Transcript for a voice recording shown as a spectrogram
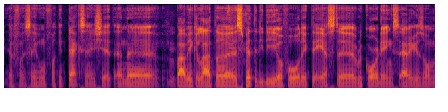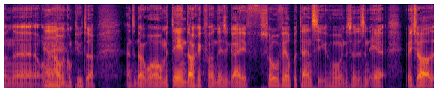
Ik dacht van, het zijn gewoon fucking teksten en shit. En eh, een paar weken later uh, spitte die die of hoorde ik de eerste recordings ergens om een, eh, op Ja, een oude ja. computer. En toen dacht ik, wow, meteen dacht ik van, deze guy heeft zoveel potentie gewoon. Dus het is een eer... Weet je wel,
